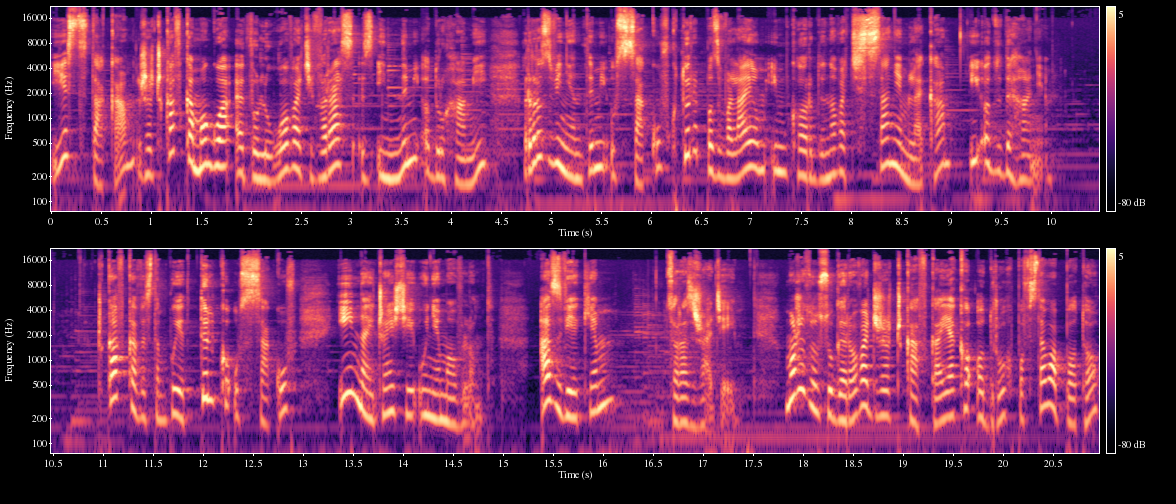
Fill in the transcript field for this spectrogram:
jest taka, że czkawka mogła ewoluować wraz z innymi odruchami rozwiniętymi u ssaków, które pozwalają im koordynować ssanie mleka i oddychanie. Czkawka występuje tylko u ssaków i najczęściej u niemowląt, a z wiekiem coraz rzadziej. Może to sugerować, że czkawka jako odruch powstała po to,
